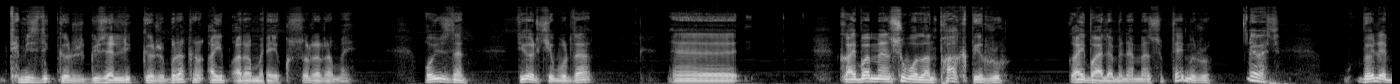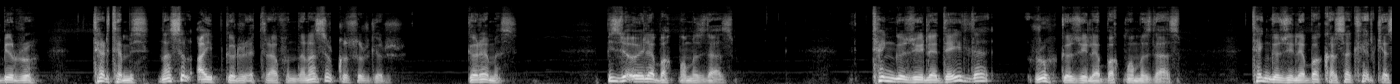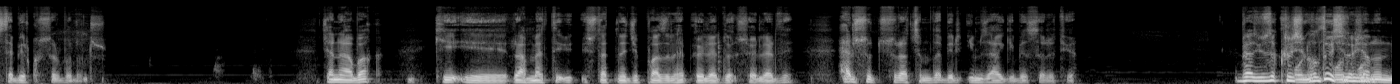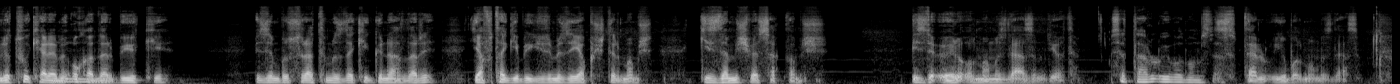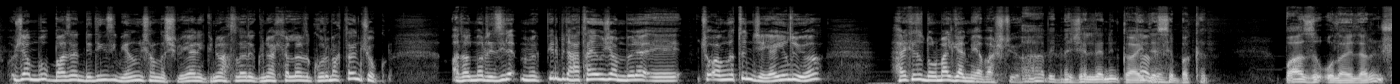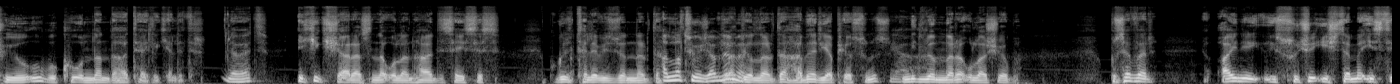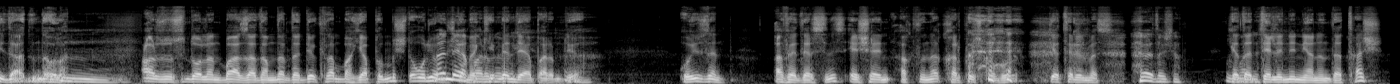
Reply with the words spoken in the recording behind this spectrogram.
temizlik görür, güzellik görür. Bırakın ayıp aramayı, kusur aramayı. O yüzden diyor ki burada e, gayba mensup olan pak bir ruh. Gayb alemine mensup değil mi ruh? Evet. Böyle bir ruh tertemiz nasıl ayıp görür etrafında, nasıl kusur görür? Göremez. Biz de öyle bakmamız lazım. Ten gözüyle değil de ruh gözüyle bakmamız lazım. Ten gözüyle bakarsak herkeste bir kusur bulunur. Cenab-ı Hak ki e, rahmetli Üstad Necip Fazıl hep öyle söylerdi. Her suç suratımda bir imza gibi sırıtıyor. Biraz yüzü kırışık onun, olduğu için on, hocam. Onun lütfu keremi hmm. o kadar büyük ki bizim bu suratımızdaki günahları yafta gibi yüzümüze yapıştırmamış. Gizlemiş ve saklamış. Biz de öyle olmamız lazım diyordu. Settarlı uyup olmamız lazım. Settarlı uyup olmamız lazım. Hocam bu bazen dediğiniz gibi yanlış anlaşılıyor. Yani günahları, günahkarları korumaktan çok adamları rezil etmemek bir. Bir de hatayı hocam böyle e, çok anlatınca yayılıyor. Herkese normal gelmeye başlıyor. Abi mecellenin kaidesi Tabii. bakın bazı olayların şuyuu vukuundan daha tehlikelidir. Evet. İki kişi arasında olan hadiseyi siz bugün televizyonlarda anlatıyor hocam değil radyolarda mi? haber yapıyorsunuz. Ya. Milyonlara ulaşıyor bu. Bu sefer aynı suçu işleme istidadında olan, hmm. arzusunda olan bazı adamlar da diyor ki lan bak yapılmış da oluyormuş ben de demek ki demek. ben de yaparım diyor. Ya. O yüzden affedersiniz eşeğin aklına karpuz kabuğu getirilmez. Evet hocam. Ya da delinin yanında taş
